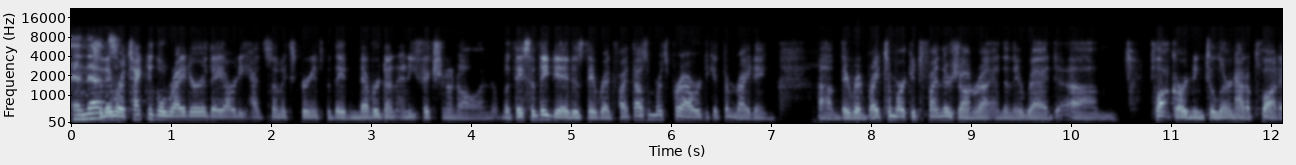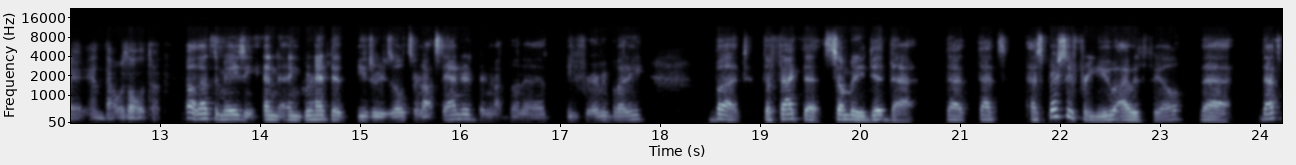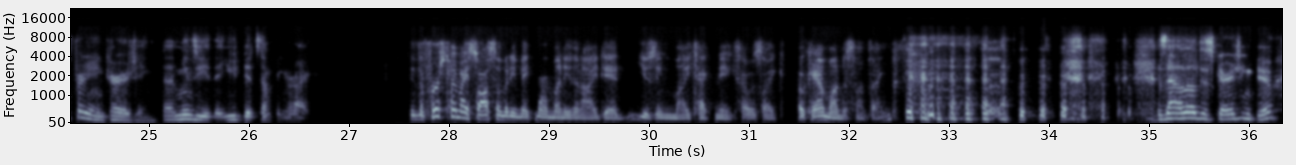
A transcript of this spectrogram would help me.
and so they were a technical writer they already had some experience but they had never done any fiction at all. And what they said they did is they read 5000 words per hour to get them writing. Um, they read write to market to find their genre and then they read um, plot gardening to learn how to plot it and that was all it took. Oh that's amazing. And and granted these results are not standard they're not going to be for everybody. But the fact that somebody did that that that's especially for you i would feel that that's pretty encouraging. That means that you did something right the first time I saw somebody make more money than I did using my techniques, I was like, okay, I'm onto something. Is that a little discouraging too?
